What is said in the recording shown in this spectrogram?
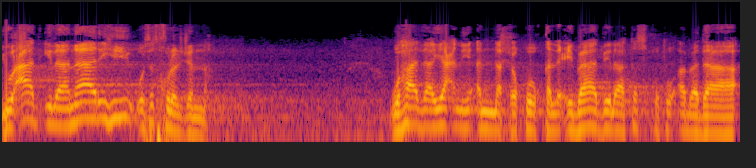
يعاد إلى ناره وتدخل الجنة. وهذا يعني أن حقوق العباد لا تسقط أبدا.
